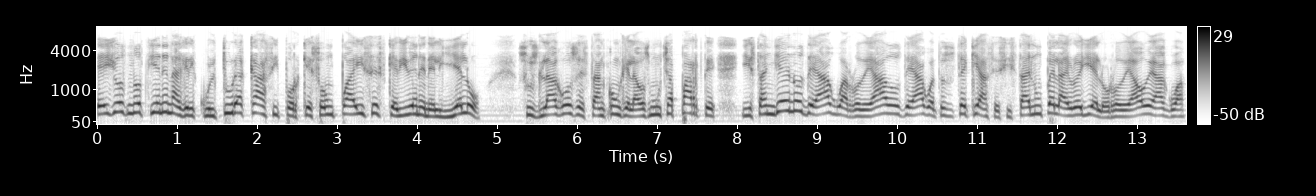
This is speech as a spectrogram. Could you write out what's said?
ellos no tienen agricultura casi porque son países que viven en el hielo. Sus lagos están congelados mucha parte y están llenos de agua, rodeados de agua. Entonces, ¿usted qué hace? Si está en un peladero de hielo rodeado de agua,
